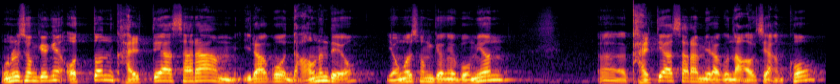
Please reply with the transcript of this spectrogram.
오늘 성경에 어떤 갈대아 사람이라고 나오는데요. 영어 성경에 보면 어, 갈대아 사람이라고 나오지 않고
